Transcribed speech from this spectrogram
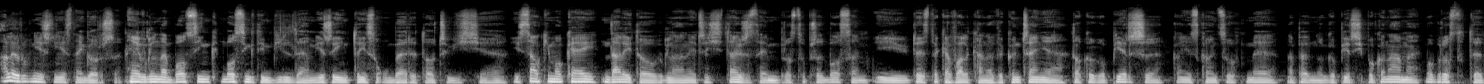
ale również nie jest najgorszy. Jak wygląda bossing? Bossing tym buildem, jeżeli to nie są Ubery, to oczywiście jest całkiem ok. Dalej to wygląda najczęściej tak, że stajemy po prostu przed bossem i to jest taka walka na wykończenie. To kogo pierwszy, koniec końców my na pewno go pierwsi pokonamy. Po prostu te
